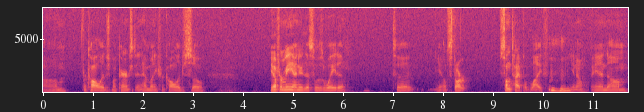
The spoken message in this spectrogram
um, for college. My parents didn't have money for college, so yeah, for me, I knew this was a way to to you know start some type of life, Mhm. you know. And um,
